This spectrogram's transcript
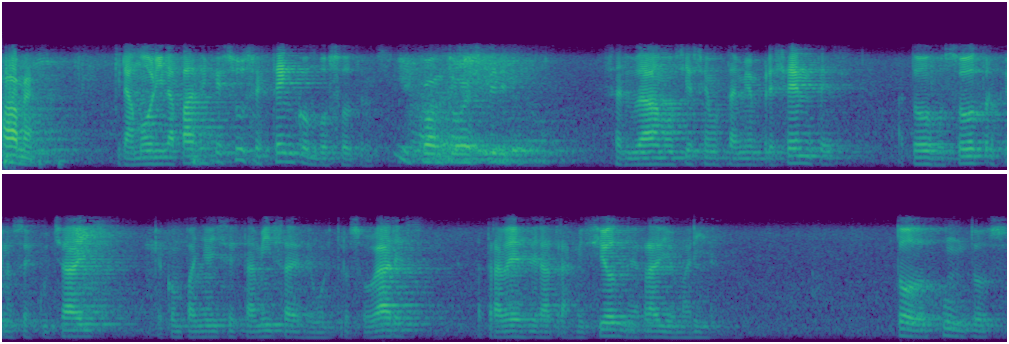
Amén. Que el amor y la paz de Jesús estén con vosotros. Y con tu espíritu. Saludamos y hacemos también presentes a todos vosotros que nos escucháis, que acompañáis esta misa desde vuestros hogares a través de la transmisión de Radio María. Todos juntos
